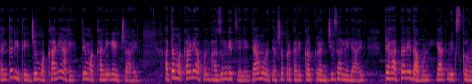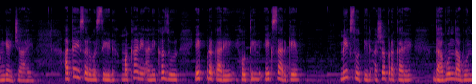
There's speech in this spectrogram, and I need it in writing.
नंतर इथे जे मखाने आहे ते मखाने घ्यायचे आहे. आता मखाणे आपण भाजून घेतलेले त्यामुळे ते अशा प्रकारे कर क्रंची झालेले आहेत. ते हाताने दाबून यात मिक्स करून घ्यायचे आहे. आता हे सर्व सीड मखाने आणि खजूर एक प्रकारे होतील एकसारखे मिक्स होतील अशा प्रकारे दाबून दाबून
